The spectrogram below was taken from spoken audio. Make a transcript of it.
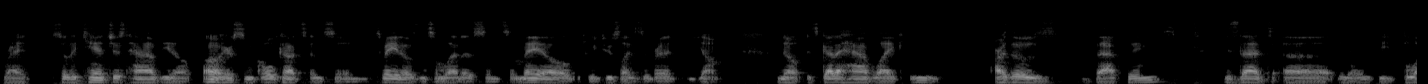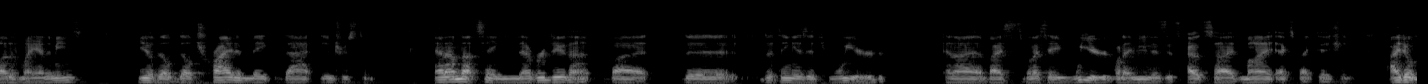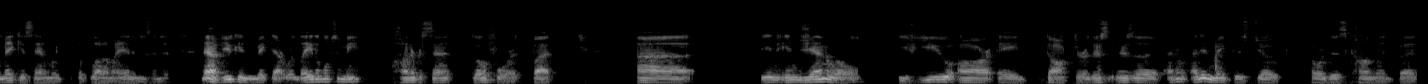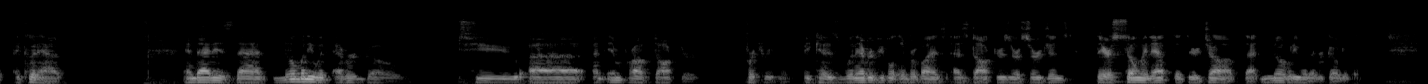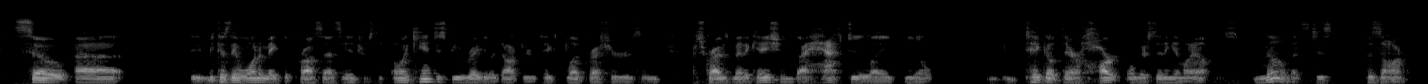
right? So they can't just have, you know, oh, here's some cold cuts and some tomatoes and some lettuce and some mayo between two slices of bread. Yum. No, it's got to have like, ooh, are those bad wings? is that uh, you know the blood of my enemies. You know they'll they'll try to make that interesting, and I'm not saying never do that, but the the thing is it's weird, and I by when I say weird, what I mean is it's outside my expectation. I don't make a sandwich with the blood of my enemies in it. Now, if you can make that relatable to me, 100% go for it. But uh, in in general, if you are a doctor, there's there's a I don't I didn't make this joke or this comment, but I could have. And that is that nobody would ever go to uh, an improv doctor for treatment because whenever people improvise as doctors or surgeons, they are so inept at their job that nobody would ever go to them. So, uh, because they want to make the process interesting. Oh, I can't just be a regular doctor who takes blood pressures and prescribes medications. I have to, like, you know, take out their heart while they're sitting in my office. No, that's just bizarre.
